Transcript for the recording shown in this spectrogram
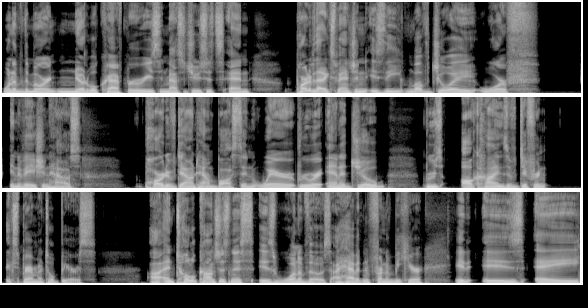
one of the more notable craft breweries in Massachusetts. And part of that expansion is the Lovejoy Wharf Innovation House, part of downtown Boston, where brewer Anna Job brews all kinds of different experimental beers. Uh, and Total Consciousness is one of those. I have it in front of me here. It is a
